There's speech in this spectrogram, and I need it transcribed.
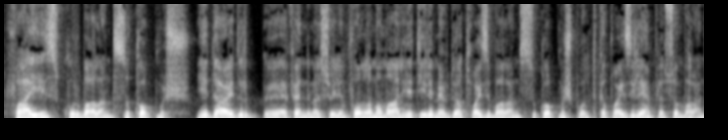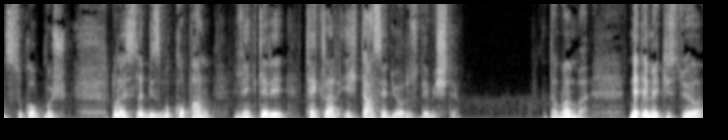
faiz kur bağlantısı kopmuş. 7 aydır e, efendime söyleyeyim fonlama maliyeti ile mevduat faizi bağlantısı kopmuş. Politika faizi ile enflasyon bağlantısı kopmuş. Dolayısıyla biz bu kopan linkleri tekrar ihtas ediyoruz demişti. Tamam mı? Ne demek istiyor?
